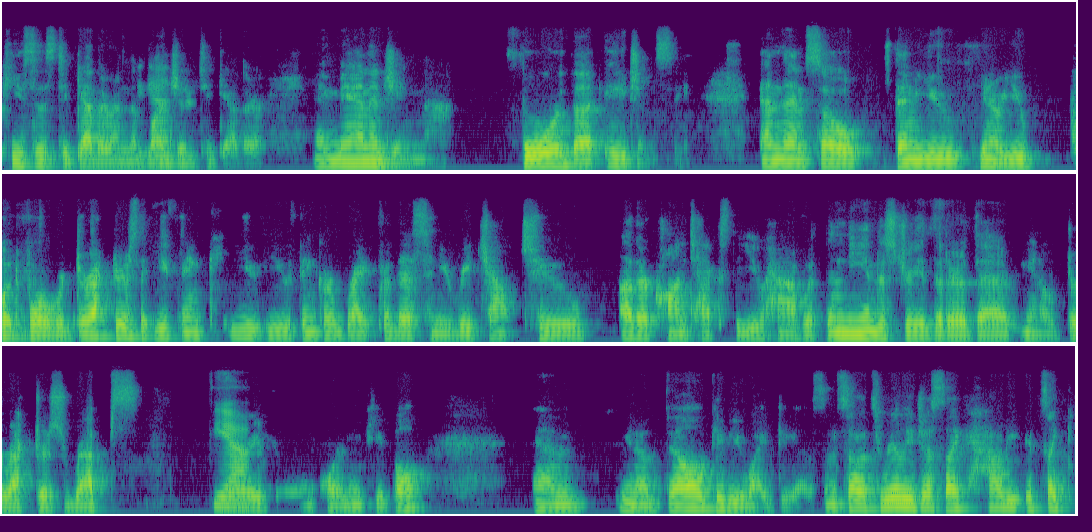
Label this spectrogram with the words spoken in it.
pieces together and the together. budget together and managing that for the agency. And then so then you, you know, you put forward directors that you think you, you think are right for this and you reach out to other contacts that you have within the industry that are the you know directors reps yeah. very, very important people. And you know they'll give you ideas. And so it's really just like how do you, it's like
